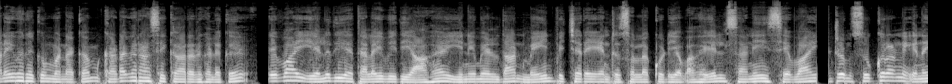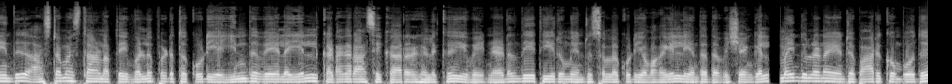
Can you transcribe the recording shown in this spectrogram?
அனைவருக்கும் வணக்கம். கடகராசிக்காரர்களுக்கு செவ்வாய் எழுதிய தலைவிதியாக இனிமேல் தான் மெயின் பிக்சரே என்று சொல்லக்கூடிய வகையில் சனி செவ்வாய் மற்றும் சுக்கரன் இணைந்து அஷ்டமஸ்தானத்தை வலுப்படுத்தக்கூடிய இந்த வேளையில் கடகராசிக்காரர்களுக்கு இவை நடந்தே தீரும் என்று சொல்லக்கூடிய வகையில் எந்தெந்த விஷயங்கள் அமைந்துள்ளன என்று பார்க்கும்போது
